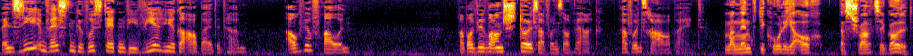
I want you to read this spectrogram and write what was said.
Wenn Sie im Westen gewusst hätten, wie wir hier gearbeitet haben. Auch wir Frauen. Aber wir waren stolz auf unser Werk, auf unsere Arbeit. Man nennt die Kohle ja auch das schwarze Gold.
